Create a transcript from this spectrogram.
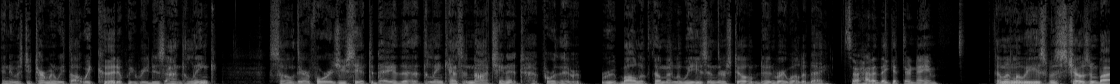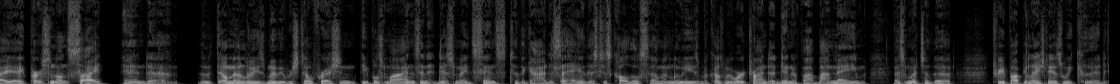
and it was determined we thought we could if we redesigned the link. So therefore, as you see it today, the the link has a notch in it for the root ball of Thelma and Louise, and they're still doing very well today. So how did they get their name? Thelma and Louise was chosen by a person on site, and uh, the Thelma and Louise movie were still fresh in people's minds, and it just made sense to the guy to say, "Hey, let's just call those Thelma and Louise," because we were trying to identify by name as much of the tree population as we could,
